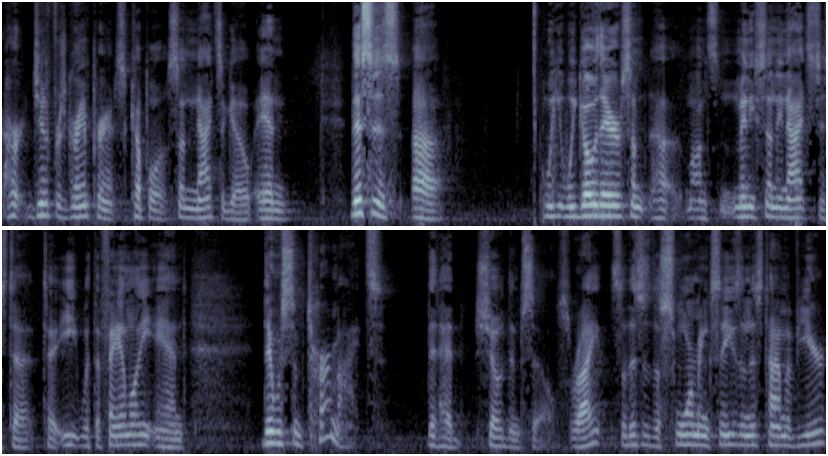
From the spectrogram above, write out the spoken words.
her, Jennifer's grandparents a couple of Sunday nights ago, and this is uh, we, we go there some, uh, on many Sunday nights just to, to eat with the family, and there were some termites that had showed themselves, right? So this is the swarming season this time of year.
